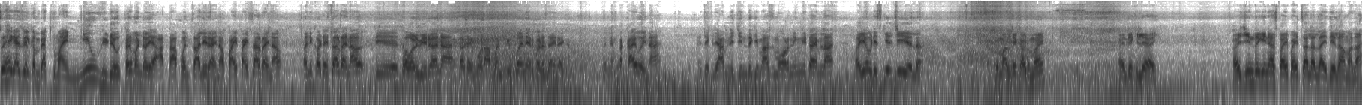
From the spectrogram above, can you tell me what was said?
So hey guys welcome back to my new video तर मंडळी आता आपण चाली राही पाय पाय चाल राही आणि कडे चाल राही ना ते धवळवीर ना तडे मोर आपण पिंपळनेरकडे जाय राही तर नेमका काय होय ना हे देखले आमने जिंदगी मग आज मॉर्निंगनी टाईमला एवढी स्किलची येलं. तुम्हाला देखाडू मग हे देखले आहे अय जिंदगीने आज पाय पाय चालायला दिलं आम्हाला.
